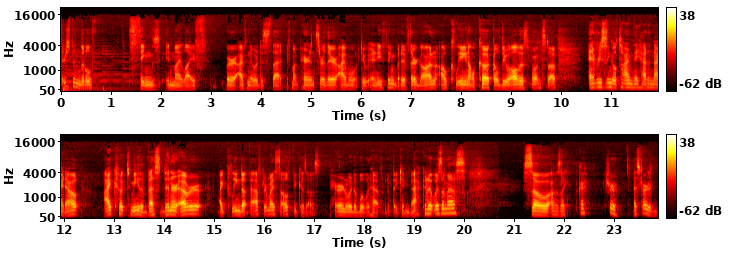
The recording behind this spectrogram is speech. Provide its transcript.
There's been little things in my life where I've noticed that if my parents are there, I won't do anything, but if they're gone, I'll clean, I'll cook, I'll do all this fun stuff. Every single time they had a night out, I cooked me the best dinner ever. I cleaned up after myself because I was paranoid of what would happen if they came back and it was a mess. So I was like, okay, sure. I started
